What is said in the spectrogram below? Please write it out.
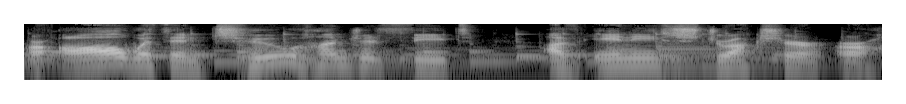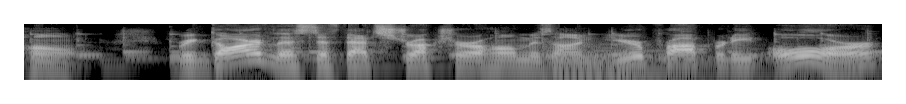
are all within 200 feet of any structure or home, regardless if that structure or home is on your property or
